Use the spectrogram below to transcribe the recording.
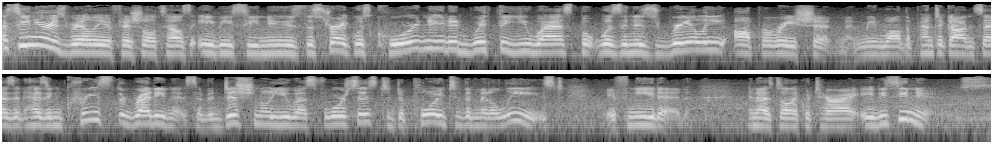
A senior Israeli official tells ABC News the strike was coordinated with the U.S. but was an Israeli operation. And meanwhile, the Pentagon says it has increased the readiness of additional U.S. forces to deploy to the Middle East if needed. Ines de la Cuetara, ABC News,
